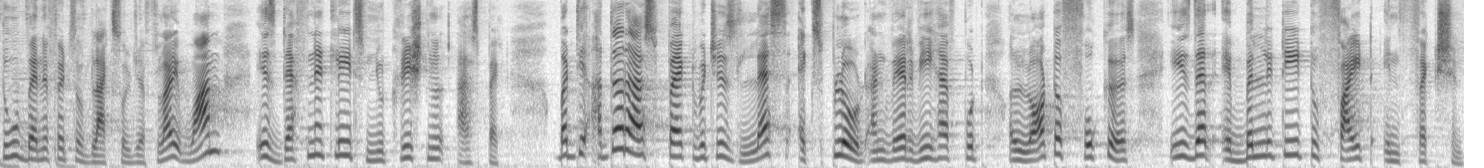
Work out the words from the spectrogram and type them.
two benefits of black soldier fly. One is definitely its nutritional aspect. But the other aspect which is less explored and where we have put a lot of focus is their ability to fight infection.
